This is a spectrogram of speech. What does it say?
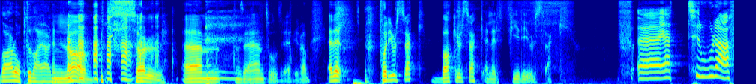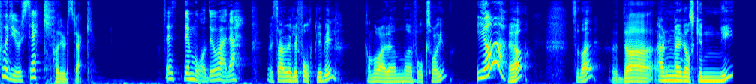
Da er det opp til deg, Erlend. En lav sølv. Um, en, to, tre, fire, fem. Er det forhjulstrekk, bakhjulstrekk eller firehjulstrekk? Eh, jeg tror det er forhjulstrekk. Forhjulstrekk. Det, det må det jo være. Hvis det er en veldig folkelig bil, kan det være en eh, Volkswagen? Ja! Ja. Se der. Da Er den eh, ganske ny?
